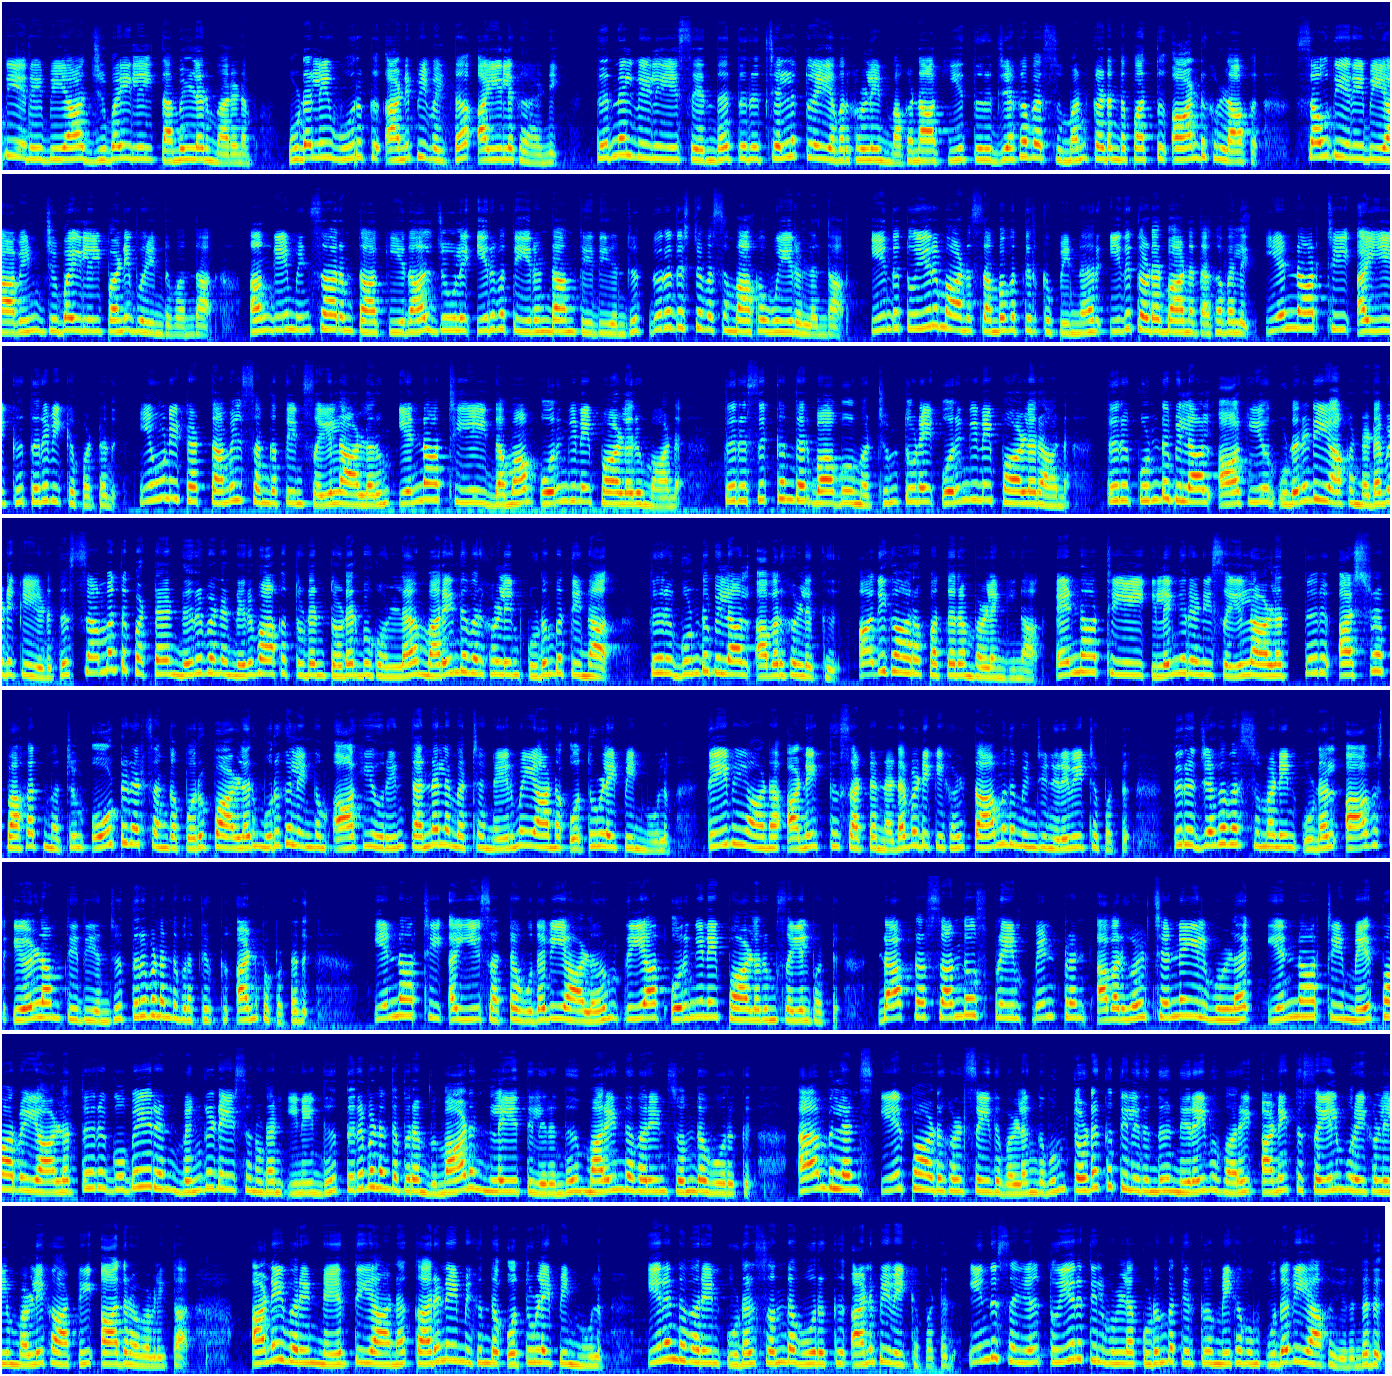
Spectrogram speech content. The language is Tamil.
சவுதி அரேபியா ஜுபைலில் தமிழர் மரணம். உடலை ஊருக்கு அனுப்பி வைத்த அயலக அணி. திருநெல்வேலியை சேர்ந்த திரு. செல்லத்துறை அவர்களின் மகனாகிய திரு. ஜெகவர் சுமன் கடந்த பத்து ஆண்டுகளாக சவுதி அரேபியாவின் ஜுபைலில் பணிபுரிந்து வந்தார். அங்கே மின்சாரம் தாக்கியதால் ஜூலை இருபத்தி இரண்டாம் தேதியன்று துரதிருஷ்டவசமாக உயிரிழந்தார். இந்த துயரமான சம்பவத்திற்கு பின்னர் இது தொடர்பான தகவலை என்ஆர்டிஐக்கு தெரிவிக்கப்பட்டது. யூனிடெட் தமிழ் சங்கத்தின் செயலாளரும் என்ஆர்டிஐ தமாம் ஒருங்கிணைப்பாளருமான திரு சிக்கந்தர் பாபு மற்றும் துணை ஒருங்கிணைப்பாளரான திரு குண்டுபிலால் ஆகியோர் உடனடியாக நடவடிக்கை எடுத்து சம்பந்தப்பட்ட நிறுவன நிர்வாகத்துடன் தொடர்பு கொள்ள மறைந்தவர்களின் குடும்பத்தினார் திரு குண்டுபிலால் அவர்களுக்கு அதிகார பத்திரம் வழங்கினார். என்ஆர்டிஐ இளைஞரணி செயலாளர் திரு அஷ்ரப் பகத் மற்றும் ஓட்டுநர் சங்க பொறுப்பாளர் முருகலிங்கம் ஆகியோரின் தன்னலமற்ற நேர்மையான ஒத்துழைப்பின் மூலம் தேவையான அனைத்து சட்ட நடவடிக்கைகள் தாமதமின்றி நிறைவேற்றப்பட்டு திரு ஜெகவர் சுமனின் உடல் ஆகஸ்ட் ஏழாம் தேதியன்று திருவனந்தபுரத்திற்கு அனுப்பப்பட்டது. என்ஆர்டிஐஏ சட்ட உதவியாளரும் ரியாத் ஒருங்கிணைப்பாளரும் செயல்பட்டு டாக்டர் சந்தோஷ் பிரேம் வின்பிரண்ட் அவர்கள் சென்னையில் உள்ள என்ஆர்டி மேற்பார்வையாளர் திரு குபேரன் வெங்கடேசனுடன் இணைந்து திருவனந்தபுரம் விமான நிலையத்திலிருந்து மறைந்தவரின் சொந்த ஊருக்கு ஆம்புலன்ஸ் ஏற்பாடுகள் செய்து வழங்கவும் தொடக்கத்திலிருந்து நிறைவு வரை அனைத்து செயல்முறைகளிலும் வழிகாட்டி ஆதரவளித்தார். அனைவரின் நேர்த்தியான கருணை மிகுந்த ஒத்துழைப்பின் மூலம் இறந்தவரின் உடல் சொந்த ஊருக்கு அனுப்பி வைக்கப்பட்டது. இந்த செயல் துயரத்தில் உள்ள குடும்பத்திற்கு மிகவும் உதவியாக இருந்தது.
